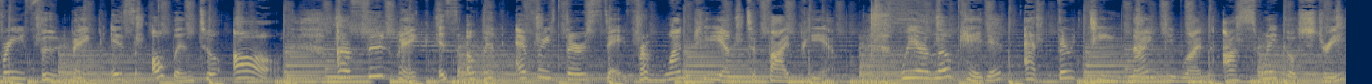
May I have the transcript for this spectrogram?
free food bank is open to all. Our food bank is open every Thursday from 1 p.m. to 5 p.m. We are located at 1391 Oswego Street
